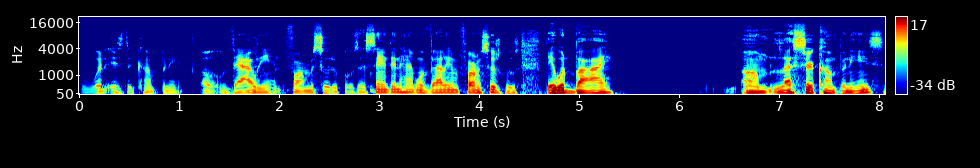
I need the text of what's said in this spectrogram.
What is the company? Oh, Valeant Pharmaceuticals. The same thing happened with Valeant Pharmaceuticals. They would buy um, lesser companies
